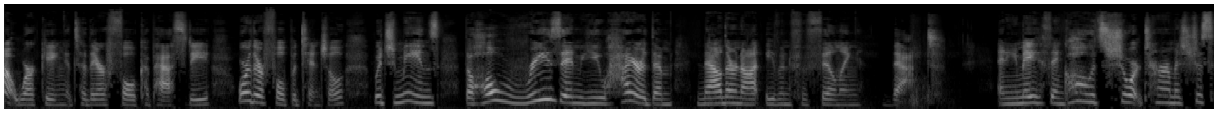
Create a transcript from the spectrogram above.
not working to their full capacity or their full potential, which means the whole reason you hired them, now they're not even fulfilling that. And you may think, oh, it's short term, it's just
